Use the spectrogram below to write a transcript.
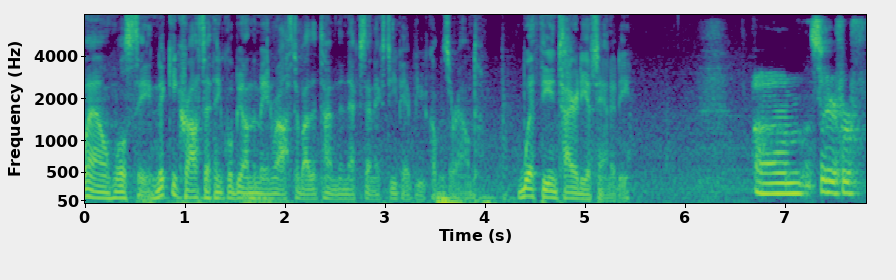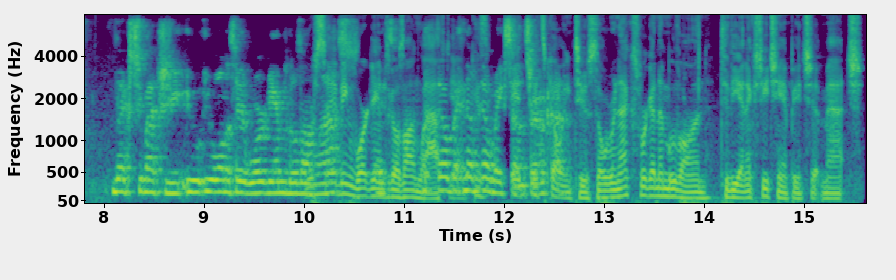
well, we'll see. Nikki Cross, I think, will be on the main roster by the time the next NXT pay per view comes around, with the entirety of Sanity. Um, So here for next two matches, you, you, want to say War Games goes on We're last? saving War Games goes on last. That'll, yeah, that'll, 'cause that'll make sense. it- right? it's Okay. going to. So we're next. We're going to move on to the NXT Championship match.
